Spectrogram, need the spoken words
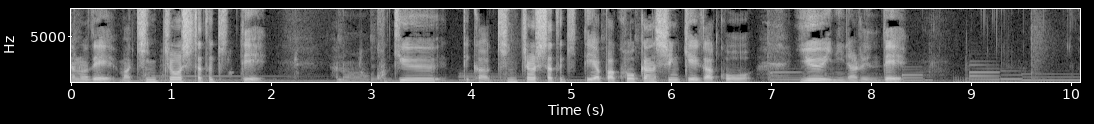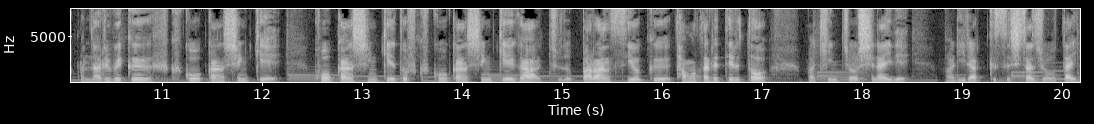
なので、まあ、緊張した時ってあの呼吸っていうか緊張した時ってやっぱ交感神経がこう優位になるんでなるべく副交感神経交感神経と副交感神経がちょっとバランスよく保たれてると、まあ、緊張しないで、まあ、リラックスした状態っ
